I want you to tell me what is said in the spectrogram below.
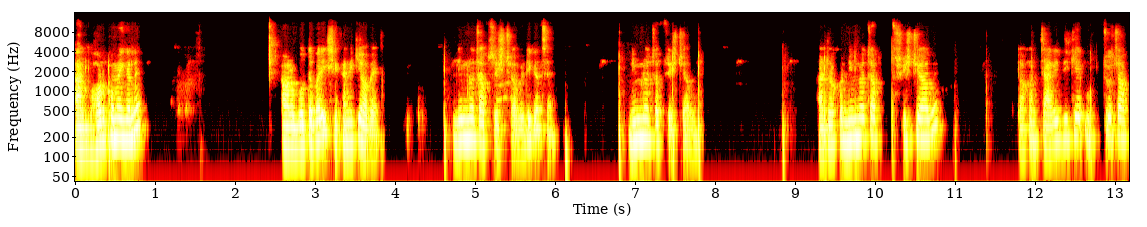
আর ভর কমে গেলে আমরা বলতে পারি, সেখানে কি হবে? নিম্নচাপ সৃষ্টি হবে, ঠিক আছে? নিম্নচাপ সৃষ্টি হবে। আর যখন নিম্নচাপ সৃষ্টি হবে, তখন চারিদিকে উচ্চচাপ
